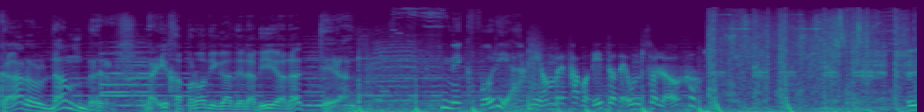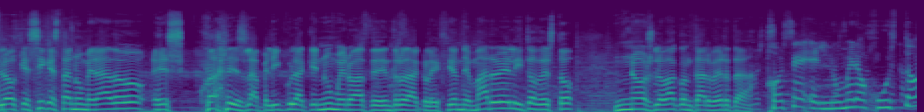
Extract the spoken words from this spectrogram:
Carol Danvers, la hija pródiga de la Vía Láctea. Nick Furia, mi hombre favorito de un solo ojo. Lo que sí que está numerado es cuál es la película, qué número hace dentro de la colección de Marvel y todo esto nos lo va a contar Berta. José, el número justo,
